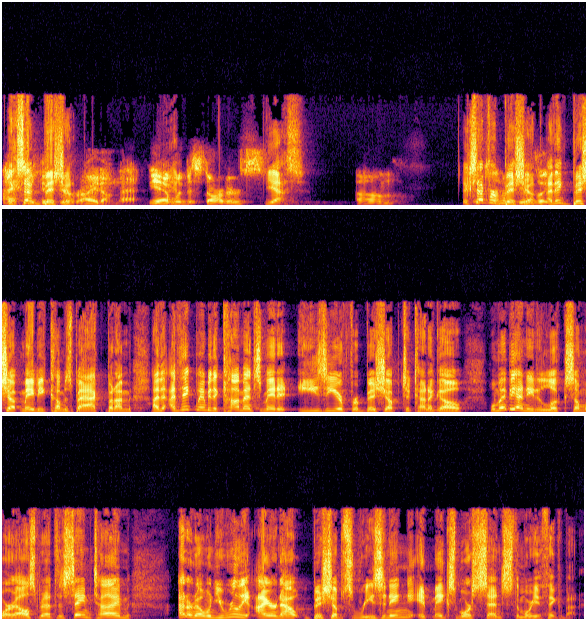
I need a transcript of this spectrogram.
I Except Bishop, right on that. Yeah, yeah, with the starters. Yes. Um, Except for Bishop, like- I think Bishop maybe comes back, but I'm I, I, think maybe the comments made it easier for Bishop to kind of go, well, maybe I need to look somewhere else. But at the same time, I don't know. When you really iron out Bishop's reasoning, it makes more sense the more you think about it.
